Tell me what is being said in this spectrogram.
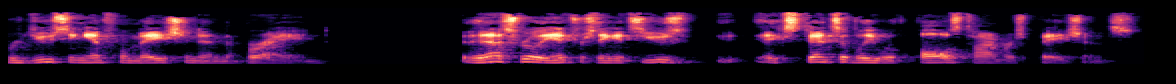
reducing inflammation in the brain. And that's really interesting. It's used extensively with Alzheimer's patients.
